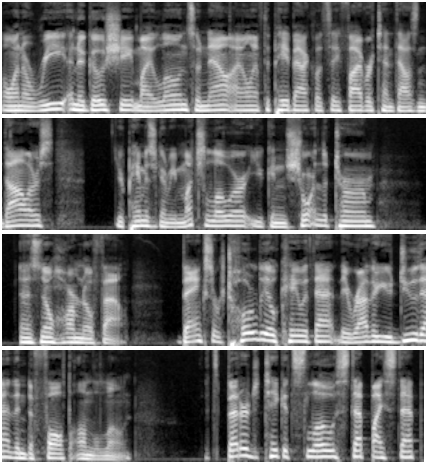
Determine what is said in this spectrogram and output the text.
I want to renegotiate my loan. So now I only have to pay back, let's say, five or ten thousand dollars. Your payments are going to be much lower. You can shorten the term, and it's no harm, no foul. Banks are totally okay with that. They rather you do that than default on the loan. It's better to take it slow, step by step,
